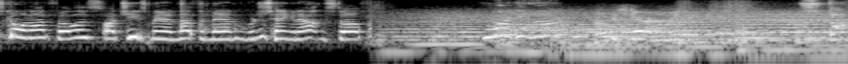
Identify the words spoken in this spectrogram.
What's going on, fellas? Oh, jeez, man, nothing, man. We're just hanging out and stuff. You wanna get hurt? Don't be scared, homie. Stop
